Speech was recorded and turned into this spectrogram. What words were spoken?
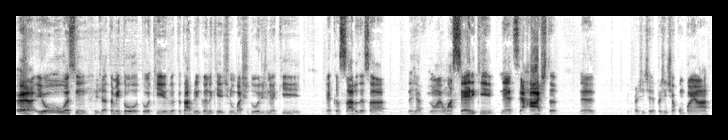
É, eu, assim, já também tô, tô aqui, até tava brincando aqui no bastidores, né, que é cansado dessa, né, uma série que, né, se arrasta, né, pra gente, pra gente acompanhar,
